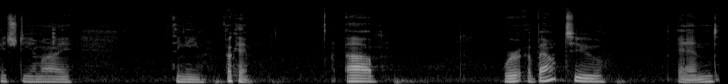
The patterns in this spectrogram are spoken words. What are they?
HDMI thingy. Okay. Uh, we're about to end.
